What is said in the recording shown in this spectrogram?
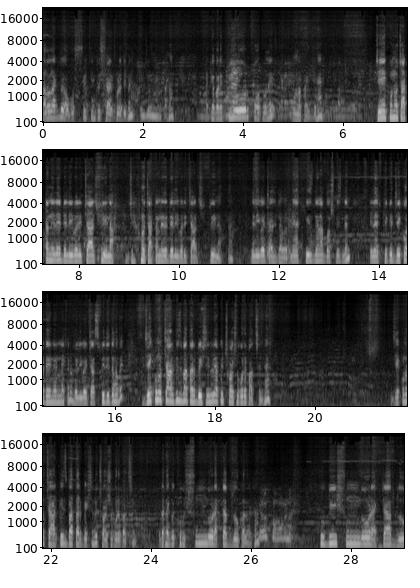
ভালো লাগবে অবশ্যই কিন্তু শেয়ার করে দিবেন এই যে অন্যটা হ্যাঁ? একেবারে পিওর কটনের অন্য থাকবে হ্যাঁ? যে কোনো চারটা নিলে ডেলিভারি চার্জ ফ্রি না যে কোনো চারটা নিলে ডেলিভারি চার্জ ফ্রি না হ্যাঁ? ডেলিভারি চার্জ দিতে হবে আপনি এক পিস দেন আর দশ পিস দেন। এই লাইফ থেকে যে কটাই নেন না কেন ডেলিভারি চার্জ ফ্রি দিতে হবে। যে কোনো চার পিস বা তার বেশি নিলে আপনি ছয়শো করে পাচ্ছেন হ্যাঁ? যে কোনো চার পিস বা তার বেশি নিলে ছয়শো করে পাচ্ছেন। এটা থাকবে খুবই সুন্দর একটা ব্লু কালার হ্যাঁ? খুবই সুন্দর একটা ব্লু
